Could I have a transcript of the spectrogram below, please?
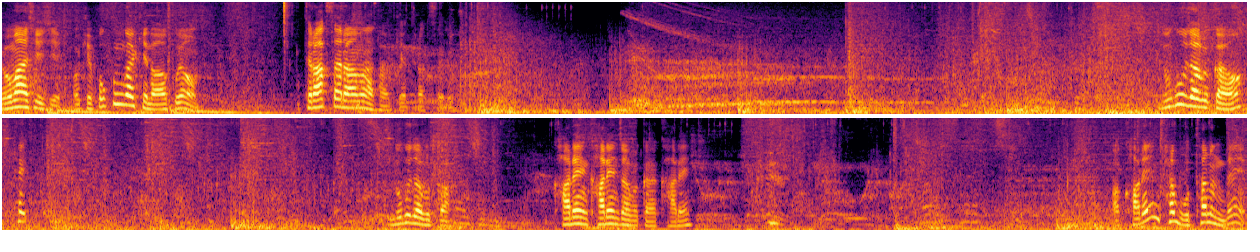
요 맛이지. 오케이 폭풍 갈게 나왔고요 드락사를 하나 갈게요 드락사를 누구 잡을까요? 핵 누구 잡을까? 가렌 가렌 잡을까요? 가렌? 아 가렌 잘 못하는데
